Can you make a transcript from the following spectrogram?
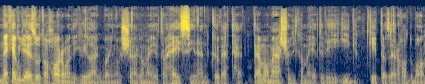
Nekem ugye ez volt a harmadik világbajnokság, amelyet a helyszínen követhettem, a második, amelyet végig, 2006-ban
